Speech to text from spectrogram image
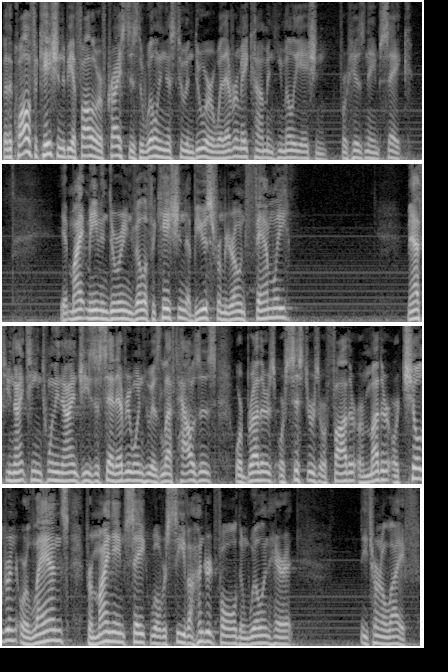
But the qualification to be a follower of Christ is the willingness to endure whatever may come in humiliation for his name's sake. It might mean enduring vilification, abuse from your own family. Matthew 19, 29, Jesus said, Everyone who has left houses, or brothers, or sisters, or father, or mother, or children, or lands for my name's sake will receive a hundredfold and will inherit eternal life.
